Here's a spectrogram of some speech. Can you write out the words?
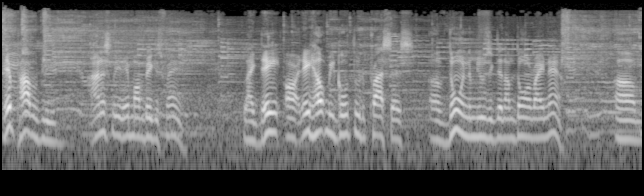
they're probably honestly they're my biggest fans. Like they are they helped me go through the process of doing the music that i'm doing right now. Um,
